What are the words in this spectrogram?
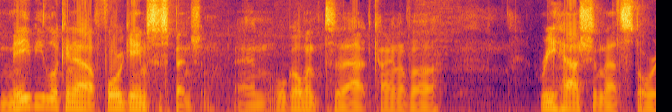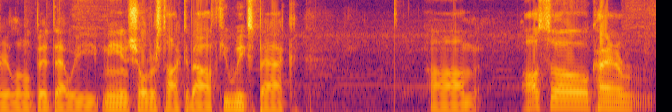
may be looking at a four game suspension. And we'll go into that kind of a rehashing that story a little bit that we, me and Shoulders talked about a few weeks back. Um, also, kind of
